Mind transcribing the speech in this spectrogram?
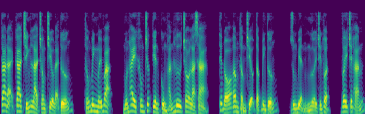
Ta đại ca chính là trong triều đại tướng, thống binh mấy vạn muốn hay không trước tiên cùng hắn hư cho là xả, tiếp đó âm thầm triệu tập binh tướng, dùng biển người chiến thuật, vây chết hắn.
